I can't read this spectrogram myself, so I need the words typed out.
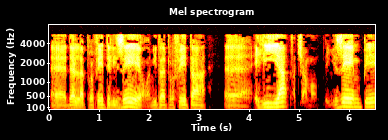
eh, del profeta Eliseo, la vita del profeta eh, Elia, facciamo degli esempi,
